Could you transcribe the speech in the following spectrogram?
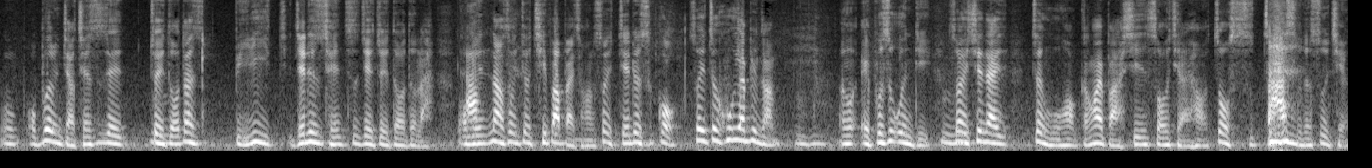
我我不能讲全世界最多，但是。比例绝对是全世界最多的啦，我们那时候就七八百床，所以绝对是够，所以这个负压病床，嗯，也不是问题。所以现在政府哈，赶快把心收起来哈，做实扎实的事情，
